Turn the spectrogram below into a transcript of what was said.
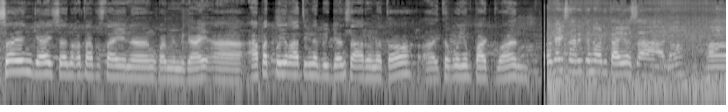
So ayun guys, so nakatapos tayo ng pamimigay. Ah, apat po yung ating nabigyan sa araw na to. Ah, ito po yung part 1. So guys, narito na ulit tayo sa ano, uh,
